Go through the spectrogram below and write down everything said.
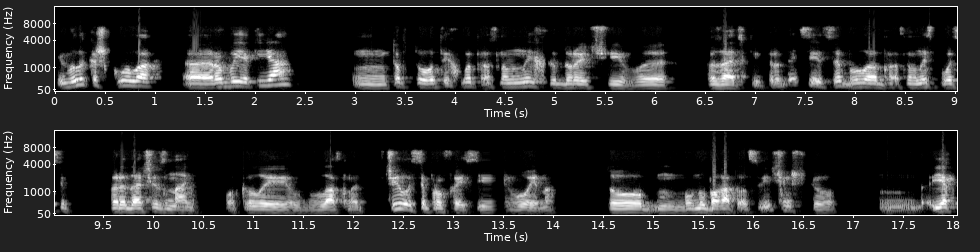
і велика школа е, роби як я. Тобто, тих от основних, до речі, в козацькій традиції це був основний спосіб передачі знань. От коли власне вчилися професії воїна, то ну, багато освідчень, що як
